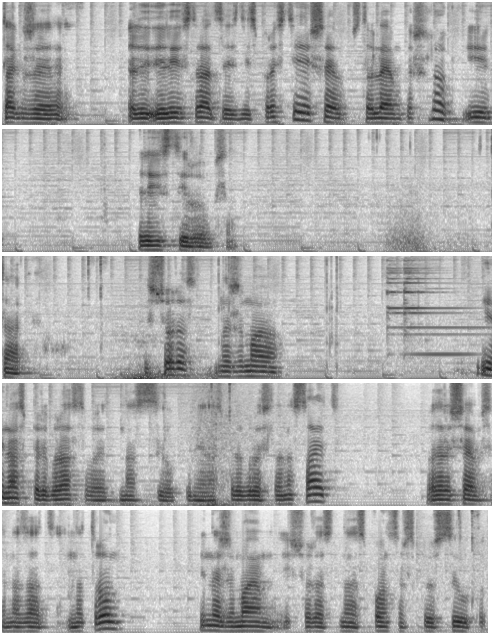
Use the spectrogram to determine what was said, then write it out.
Также Регистрация здесь простейшая. Вставляем кошелек и регистрируемся. Так, еще раз нажимаю. И нас перебрасывает на ссылку. Не, нас перебросило на сайт. Возвращаемся назад на трон. И нажимаем еще раз на спонсорскую ссылку.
